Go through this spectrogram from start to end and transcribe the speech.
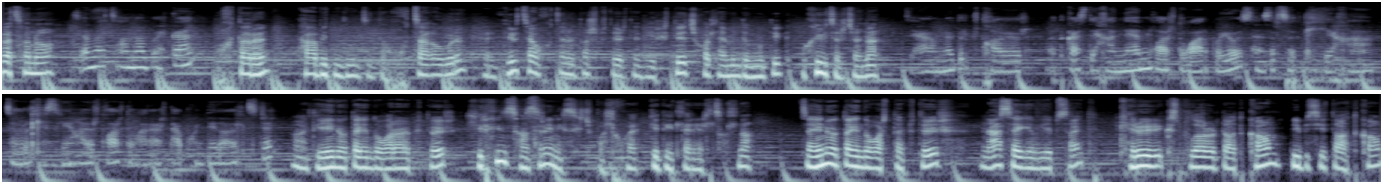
байцгаана уу? Сайн байцгаана уу, Бэка? Ухтаараа та бидэнд үнцэнтэй хугацаагаа өгөөрэй. Харин тэр цаг хугацааны турш битээр танд эргэтэй чухал амин дүгнүүдийг өгөхийг зорж байна. За өнөөдөр бит хоёр подкастынхаа 8 дугаар дугаар буюу сансар судлалынхаа цоврал хэсгийн 2 дугаар дугаараар та бүхэнтэйгээ уулзч байна. Аа тэгээ энэ удаагийн дугаараар бит хоёр хэрхэн сансрын нисгэж болох вэ гэдэг талаар ярилцгалаа. За энэ удаагийн дугаартаа бит хоёр NASA-гийн вебсайт careerexplorer.com, bbc.com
